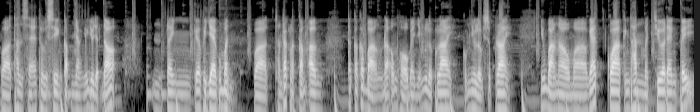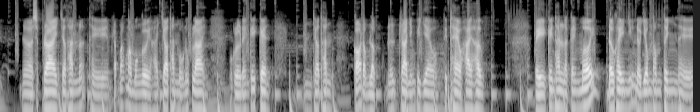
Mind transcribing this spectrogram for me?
và Thanh sẽ thường xuyên cập nhật những giao dịch đó ừ, trên cái video của mình. Và Thanh rất là cảm ơn tất cả các bạn đã ủng hộ về những lượt like cũng như lượt subscribe. Những bạn nào mà ghét qua kênh Thanh mà chưa đăng ký uh, subscribe cho Thanh đó, thì rất rất mong mọi người hãy cho Thanh một nút like, một lượt đăng ký kênh ừ, cho Thanh có động lực để ra những video tiếp theo hay hơn. Vì kênh Thanh là kênh mới, đôi khi những nội dung thông tin thì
